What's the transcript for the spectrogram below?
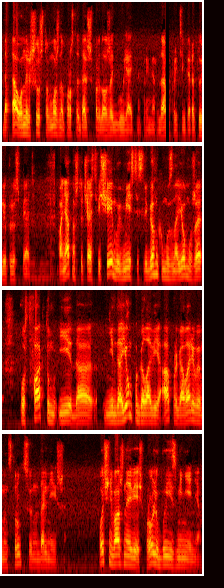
Да, он решил, что можно просто дальше продолжать гулять, например, да, при температуре плюс 5. Mm-hmm. Понятно, что часть вещей мы вместе с ребенком узнаем уже постфактум и да, не даем по голове, а проговариваем инструкцию на дальнейшее. Очень важная вещь про любые изменения.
